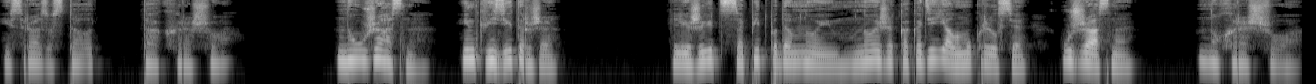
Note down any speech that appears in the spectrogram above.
и сразу стало так хорошо. Но ужасно! Инквизитор же! Лежит, сопит подо мной, мной же как одеялом укрылся. Ужасно. Но хорошо.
